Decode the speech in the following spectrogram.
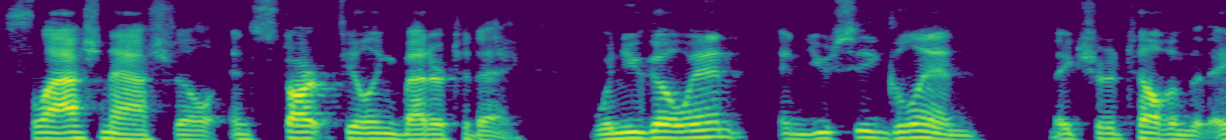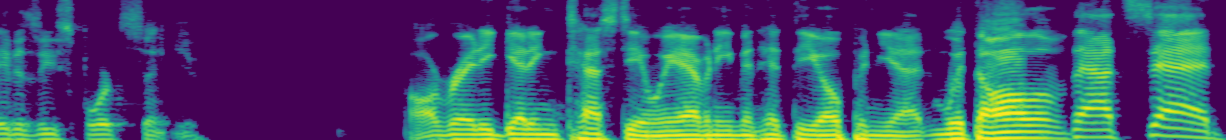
slash Nashville and start feeling better today. When you go in and you see Glenn, make sure to tell them that A to Z Sports sent you. Already getting testy, and we haven't even hit the open yet. And with all of that said,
